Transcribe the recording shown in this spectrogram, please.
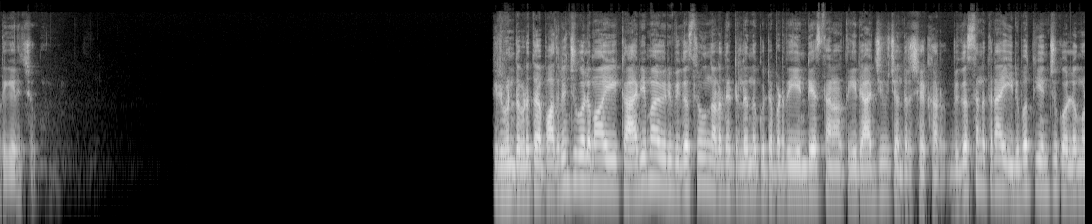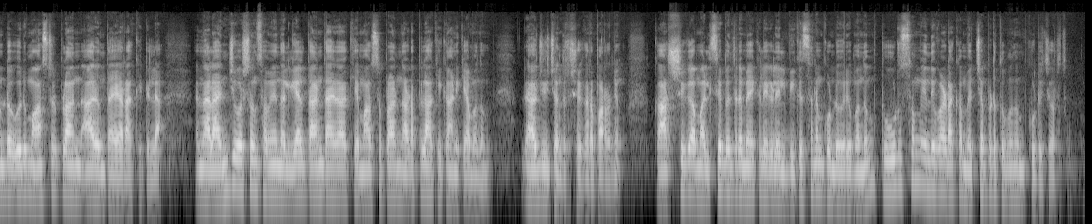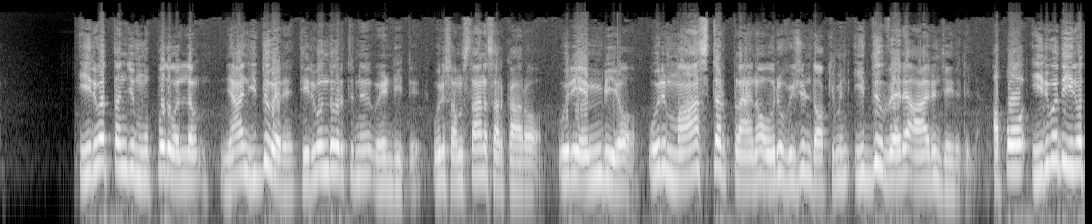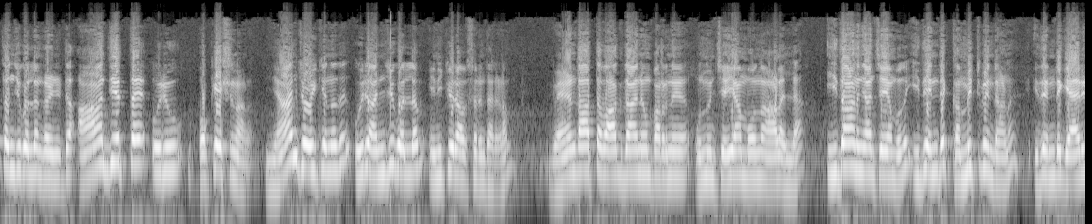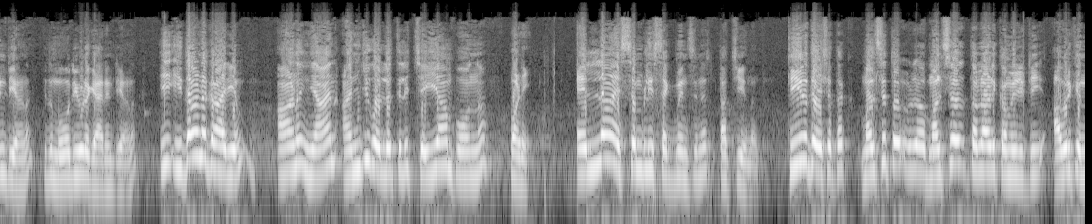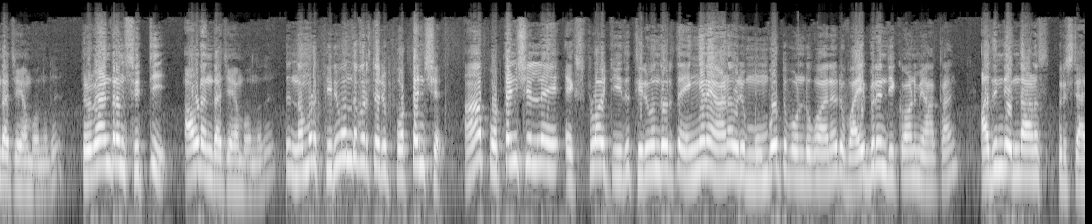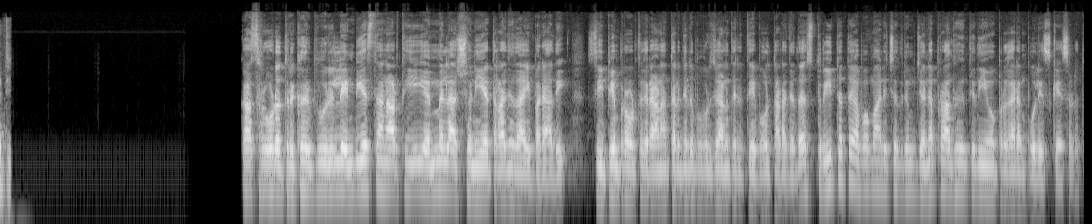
പ്രതികരിച്ചു. തിരുവനന്തപുരത്ത് പതിനഞ്ചു കൊല്ലമായി കാര്യമായ ഒരു വികസനവും നടന്നിട്ടില്ലെന്ന് കുറ്റപ്പെടുത്തി എൻ ഡി എ സ്ഥാനാർത്ഥി രാജീവ് ചന്ദ്രശേഖർ. വികസനത്തിനായി ഇരുപത്തിയഞ്ച് കൊല്ലം കൊണ്ട് ഒരു മാസ്റ്റർ പ്ലാൻ ആരും തയ്യാറാക്കിയിട്ടില്ല. എന്നാൽ അഞ്ചു വർഷം സമയം നൽകിയാൽ താൻ തയ്യാറാക്കിയ മാസ്റ്റർ പ്ലാൻ നടപ്പിലാക്കി കാണിക്കാമെന്നും രാജീവ് ചന്ദ്രശേഖർ പറഞ്ഞു. കാർഷിക മത്സ്യബന്ധന മേഖലകളിൽ വികസനം കൊണ്ടുവരുമെന്നും ടൂറിസം എന്നിവ അടക്കം മെച്ചപ്പെടുത്തുമെന്നും കൂട്ടിച്ചേർത്തു. ഇരുപത്തഞ്ച് മുപ്പത് കൊല്ലം ഞാൻ ഇതുവരെ തിരുവനന്തപുരത്തിന് വേണ്ടിയിട്ട് ഒരു സംസ്ഥാന സർക്കാരോ ഒരു എം പിയോ ഒരു മാസ്റ്റർ പ്ലാനോ ഒരു വിഷൻ ഡോക്യുമെന്റ് ഇതുവരെ ആരും ചെയ്തിട്ടില്ല. അപ്പോ ഇരുപത് ഇരുപത്തഞ്ച് കൊല്ലം കഴിഞ്ഞിട്ട് ആദ്യത്തെ ഒരു ഒക്കേഷനാണ്. ഞാൻ ചോദിക്കുന്നത് ഒരു അഞ്ചു കൊല്ലം എനിക്കൊരു അവസരം തരണം. വേണ്ടാത്ത വാഗ്ദാനവും പറഞ്ഞ് ഒന്നും ചെയ്യാൻ പോകുന്ന ആളല്ല. ഇതാണ് ഞാൻ ചെയ്യാൻ പോകുന്നത്. ഇത് എന്റെ കമ്മിറ്റ്മെന്റ് ആണ്. ഇത് എന്റെ ഗ്യാരണ്ടിയാണ് ഇത് മോദിയുടെ ഗ്യാരണ്ടിയാണ് ഈ ഇതാണ് കാര്യം ആണ് ഞാൻ അഞ്ചു കൊല്ലത്തിൽ ചെയ്യാൻ പോകുന്ന പണി. എല്ലാ അസംബ്ലി സെഗ്മെന്റ്സിന് ടച്ച് ചെയ്യുന്നുണ്ട്. തീരദേശത്തെ മത്സ്യ മത്സ്യത്തൊഴിലാളി കമ്മ്യൂണിറ്റി അവർക്ക് എന്താ ചെയ്യാൻ പോകുന്നത്? ട്രിവാൻഡ്രം സിറ്റി അവിടെ എന്താ ചെയ്യാൻ പോകുന്നത്? നമ്മുടെ തിരുവനന്തപുരത്തെ ഒരു പൊട്ടൻഷ്യൽ ആ പൊട്ടൻഷ്യലിനെ എക്സ്പ്ലോയിറ്റ് ചെയ്ത് തിരുവനന്തപുരത്തെ എങ്ങനെയാണ് ഒരു മുമ്പോട്ട് കൊണ്ടുപോകാൻ ഒരു വൈബ്രന്റ് ഇക്കോണമി ആക്കാൻ അതിന്റെ എന്താണ് ഒരു സ്ട്രാറ്റജി കാസർഗോഡ് തൃക്കരിപ്പൂരിൽ എൻ ഡി എ സ്ഥാനാർത്ഥി എം എൽ അശ്വനിയെ തടഞ്ഞതായി പരാതി. സി പി എം പ്രവർത്തകരാണ് തെരഞ്ഞെടുപ്പ് പ്രചാരണത്തിനെത്തിയപ്പോൾ തടഞ്ഞത്. സ്ത്രീത്വത്തെ അപമാനിച്ചതിനും ജനപ്രാതിനിധ്യ നിയമപ്രകാരം പോലീസ് കേസെടുത്തു.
